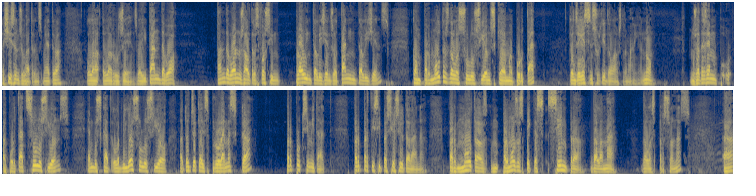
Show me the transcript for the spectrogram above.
Així se'ns ho va transmetre la, la Roser. Ens va dir, tant de bo, tant de bo nosaltres fóssim prou intel·ligents o tan intel·ligents com per moltes de les solucions que hem aportat que ens haguessin sortit de la nostra màniga. No. Nosaltres hem aportat solucions, hem buscat la millor solució a tots aquells problemes que, per proximitat, per participació ciutadana, per, moltes, per molts aspectes sempre de la mà de les persones, eh,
